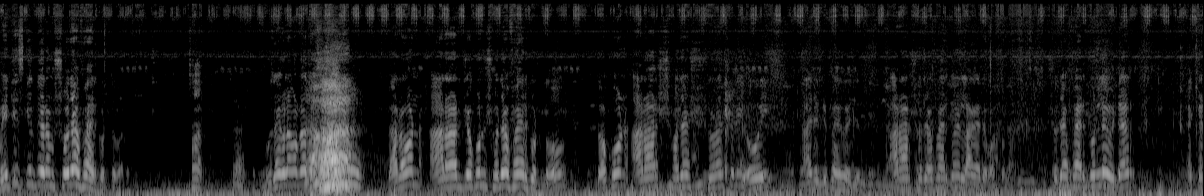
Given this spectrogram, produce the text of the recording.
মেটিস কিন্তু এরকম সোজা ফায়ার করতে পারে। স্যার বুঝা গেল আমার কথা? কারণ আর আর যখন সোজা ফায়ার করতো তখন আর আর সোজা সরাসরি ওই আইডেন্টিফাই হয়ে যেত। আর আর সোজা ফায়ার করে লাগাতে পারতো না। সোজা ফায়ার করলে ওইটার একটা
